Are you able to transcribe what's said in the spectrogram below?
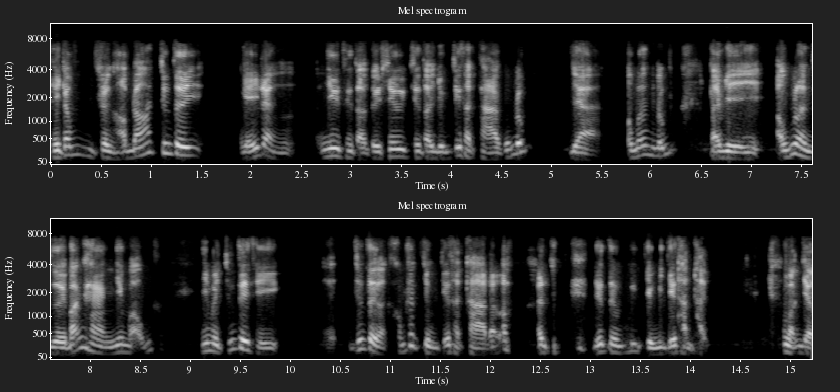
Thì trong trường hợp đó chúng tôi nghĩ rằng như thượng tọa từ sư thượng tọa dùng chữ thật thà cũng đúng. Và ông nói đúng tại vì ông là người bán hàng nhưng mà ông nhưng mà chúng tôi thì chúng tôi không thích dùng chữ thật thà đó lắm. Chúng tôi dùng chữ thành thật. Mặc dù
